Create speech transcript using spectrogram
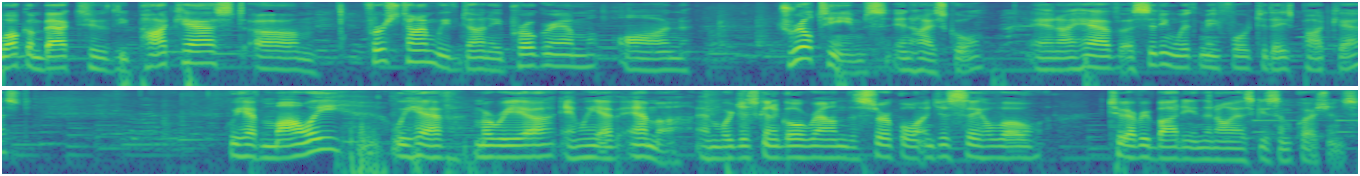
Welcome back to the podcast. Um, first time we've done a program on drill teams in high school, and I have uh, sitting with me for today's podcast. We have Molly, we have Maria, and we have Emma, and we're just going to go around the circle and just say hello to everybody, and then I'll ask you some questions.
